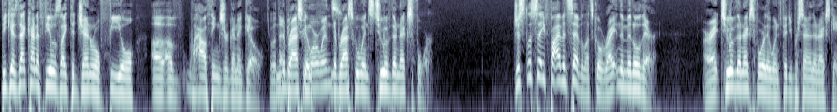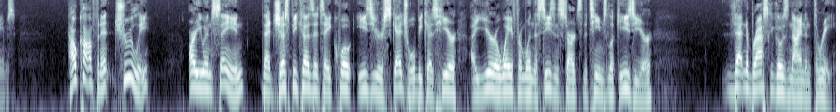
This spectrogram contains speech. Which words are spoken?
because that kind of feels like the general feel of, of how things are going to go. Would that be Nebraska more wins? Nebraska wins two of their next four. Just let's say five and seven. Let's go right in the middle there. All right, two of their next four, they win fifty percent of their next games. How confident, truly, are you in saying that just because it's a quote easier schedule, because here a year away from when the season starts, the teams look easier, that Nebraska goes nine and three?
